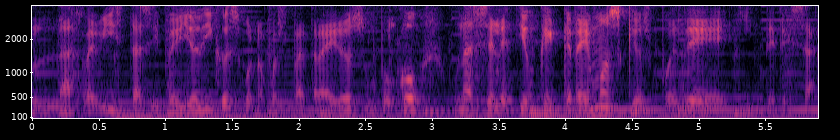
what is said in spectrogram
las revistas y periódicos, bueno, pues para traeros un poco una selección que creemos que os puede interesar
